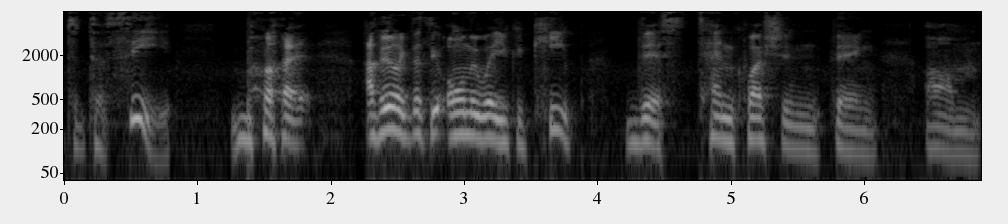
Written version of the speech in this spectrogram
to, to see. But i feel like that's the only way you could keep this 10 question thing um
